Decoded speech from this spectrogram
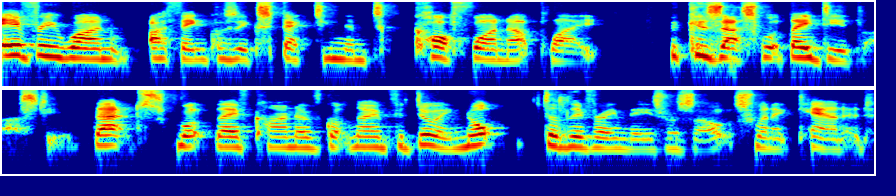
everyone, I think, was expecting them to cough one up late because that's what they did last year. That's what they've kind of got known for doing, not delivering these results when it counted.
